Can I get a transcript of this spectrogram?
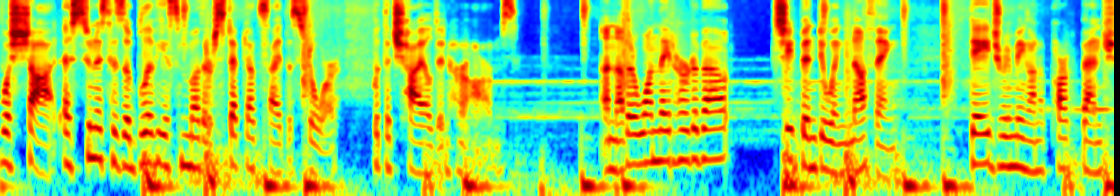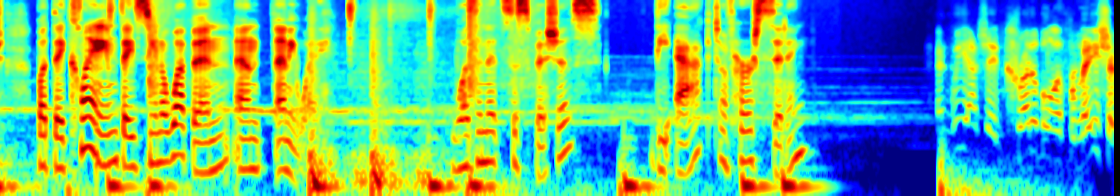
was shot as soon as his oblivious mother stepped outside the store with the child in her arms. Another one they'd heard about, she'd been doing nothing, daydreaming on a park bench, but they claimed they'd seen a weapon, and anyway. Wasn't it suspicious? The act of her sitting? Actually had credible information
